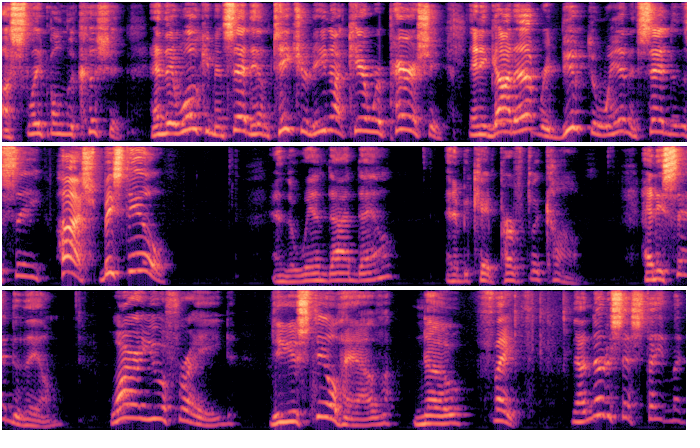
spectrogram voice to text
asleep on the cushion. And they woke him and said to him, Teacher, do you not care we're perishing? And he got up, rebuked the wind, and said to the sea, Hush, be still. And the wind died down, and it became perfectly calm. And he said to them, Why are you afraid? Do you still have no faith? Now, notice that statement.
